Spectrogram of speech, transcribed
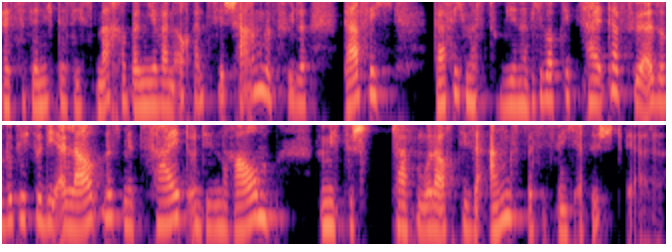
Heißt es ja nicht, dass ich es mache. Bei mir waren auch ganz viel Schamgefühle. Darf ich, darf ich masturbieren? Habe ich überhaupt die Zeit dafür? Also wirklich so die Erlaubnis, mir Zeit und diesen Raum für mich zu schaffen oder auch diese Angst, was ist, wenn ich erwischt werde.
